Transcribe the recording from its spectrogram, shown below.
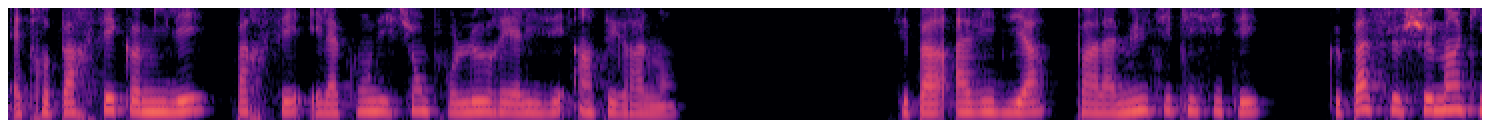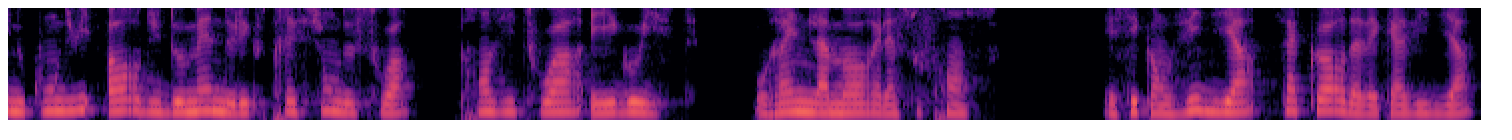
Être parfait comme il est, parfait est la condition pour le réaliser intégralement. C'est par avidya, par la multiplicité, que passe le chemin qui nous conduit hors du domaine de l'expression de soi, transitoire et égoïste, où règne la mort et la souffrance. Et c'est quand vidya s'accorde avec avidya,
